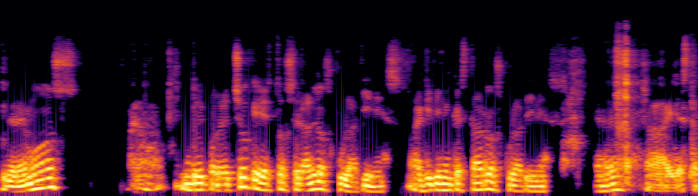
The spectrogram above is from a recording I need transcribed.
Y tenemos, bueno, doy por hecho que estos serán los culatines. Aquí tienen que estar los culatines. ¿eh? Ahí está.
